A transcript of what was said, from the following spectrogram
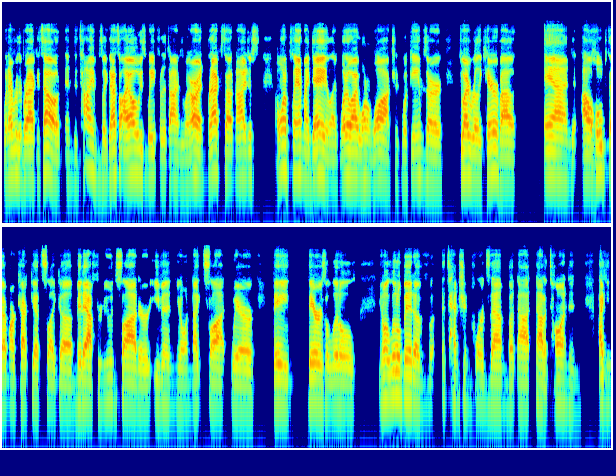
whenever the bracket's out and the times, like that's I always wait for the times. I'm like, all right, bracket's out now. I just I want to plan my day. Like, what do I want to watch? Like, what games are do I really care about? And I'll hope that Marquette gets like a mid afternoon slot or even you know a night slot where they there's a little you know a little bit of attention towards them, but not not a ton and I can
